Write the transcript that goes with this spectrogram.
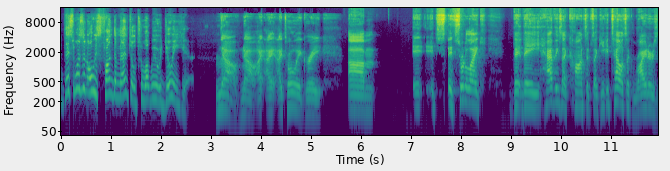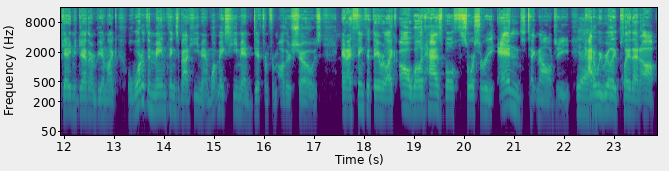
this wasn't always fundamental to what we were doing here. No, no, I, I, I totally agree. Um, it, it's it's sort of like they they have these like concepts, like you could tell it's like writers getting together and being like, well, what are the main things about He-Man? What makes He-Man different from other shows? And I think that they were like, oh, well, it has both sorcery and technology. Yeah. How do we really play that up?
